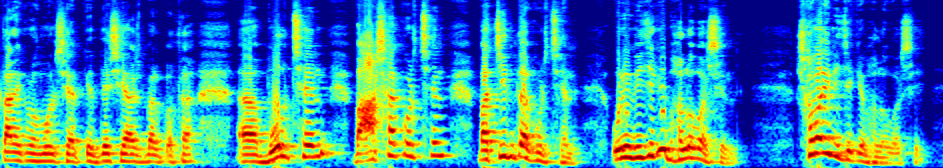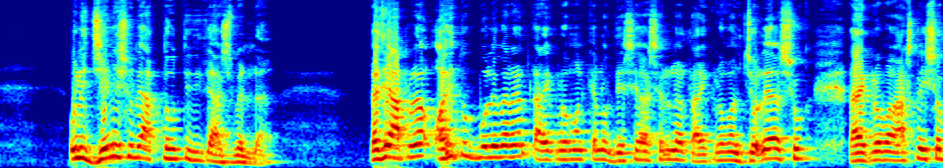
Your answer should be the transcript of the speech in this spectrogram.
তারেক রহমান সাহেবকে দেশে আসবার কথা বলছেন বা আশা করছেন বা চিন্তা করছেন। উনি নিজেকে ভালোবাসেন। সবাই নিজেকে ভালোবাসে। উনি জেনে শুনে আত্মহত্যা দিতে আসবেন না। কাজে আপনারা অহেতুক বলে বেড়ান, তারেক রহমান কেন দেশে আসেন না, তারেক রহমান চলে আসুক, তারেক রহমান আসলেই সব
